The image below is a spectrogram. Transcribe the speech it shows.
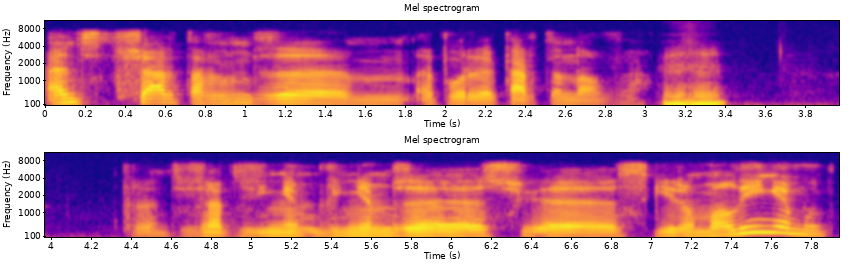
antes de fechar, estávamos a, a pôr a carta nova. Uhum. Pronto, e já vinhamos, vinhamos a, a seguir uma linha, muito,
